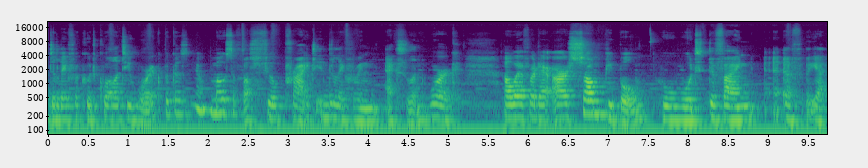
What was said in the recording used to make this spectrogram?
to deliver good quality work because you know, most of us feel pride in delivering excellent work. However, there are some people who would define, uh, yeah,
